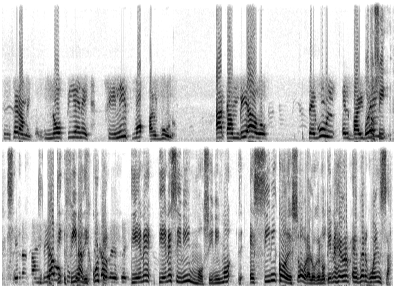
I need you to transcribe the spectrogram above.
sinceramente, no tiene cinismo alguno. Ha cambiado según el Biden, bueno, sí, cambiado Fina, disculpe, tiene, tiene cinismo, cinismo es cínico de sobra, lo que no tiene es, vergüenza.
